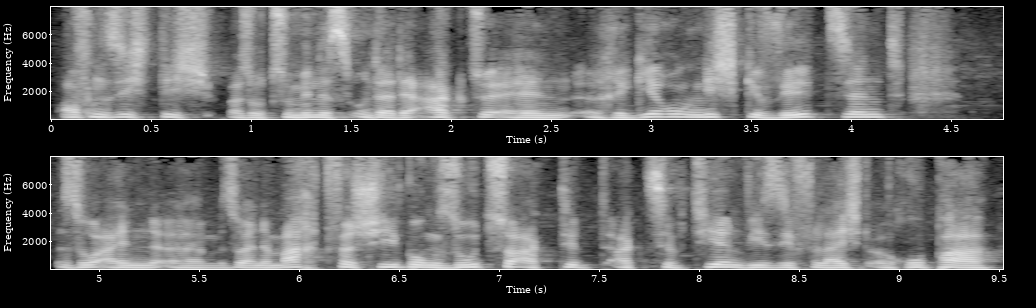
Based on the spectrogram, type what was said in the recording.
offensichtlich, also zumindest unter der aktuellen Regierung, nicht gewillt sind, so, ein, ähm, so eine Machtverschiebung so zu akzeptieren, wie sie vielleicht Europa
